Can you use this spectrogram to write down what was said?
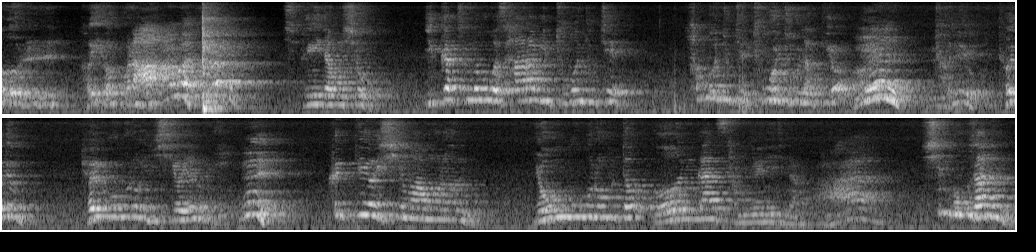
패설을 하였구나. 집행이 잡으시오 이 같은 놈은 사람이 두 번 죽지 한 번 죽지 두 번 죽을랍디요 응. 더듬 더듬 별국으로 이시어였느니 응. 그때의 시황후는 용국으로부터 언간 3년이 지나고 아, 신봉사는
